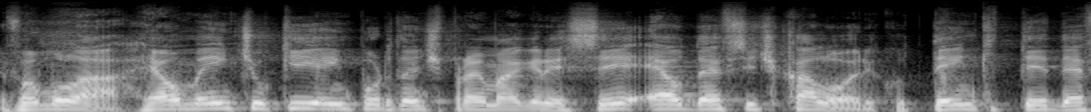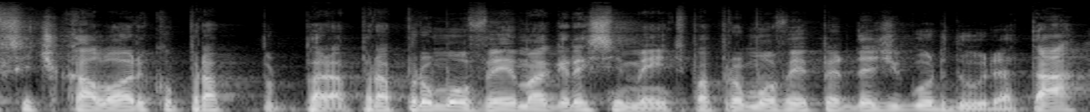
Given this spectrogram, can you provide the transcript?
Vamos lá. Realmente o que é importante para emagrecer é o déficit calórico. Tem que ter déficit calórico para promover emagrecimento, para promover perda de gordura, tá?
